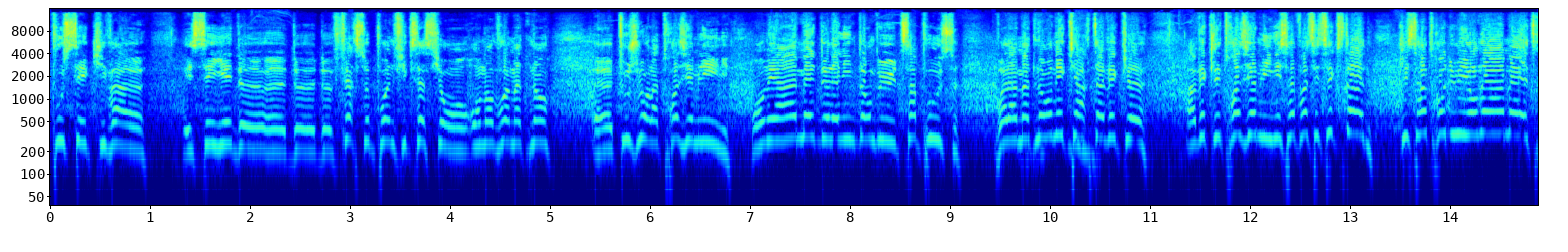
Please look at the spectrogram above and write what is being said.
pousser, qui va essayer de, faire ce point de fixation. On envoie maintenant euh, toujours la troisième ligne. On est à un mètre de la ligne d'en but, ça pousse. Voilà, maintenant on écarte avec, les troisièmes lignes. Et cette fois c'est Sexton qui s'introduit. On est à un mètre,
